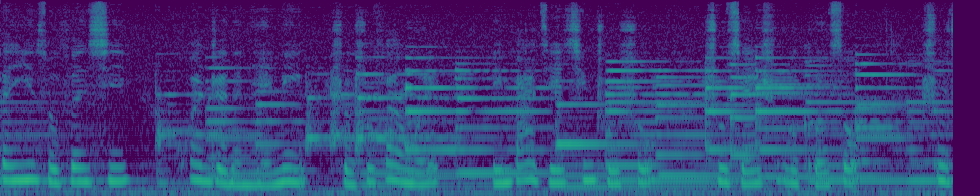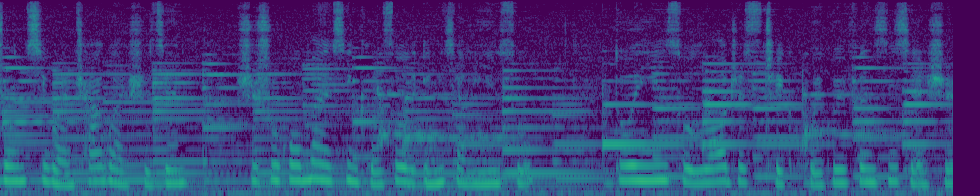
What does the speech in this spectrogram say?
单因素分析：患者的年龄、手术范围、淋巴结清除术、术前是否咳嗽、术中气管插管时间是术后慢性咳嗽的影响因素。多因素 logistic 回归分析显示。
